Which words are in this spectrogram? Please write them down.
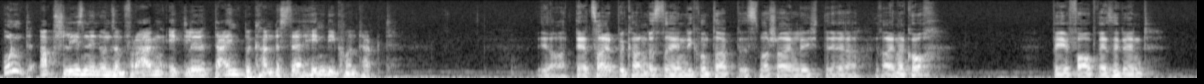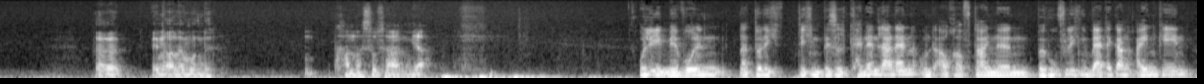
Und abschließend in unserem Frageneckle dein bekanntester Handykontakt. Ja, derzeit bekanntester Handykontakt ist wahrscheinlich der Rainer Koch, BFV-Präsident äh, in aller Munde. Kann man so sagen, ja. Uli, wir wollen natürlich dich ein bisschen kennenlernen und auch auf deinen beruflichen Werdegang eingehen.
